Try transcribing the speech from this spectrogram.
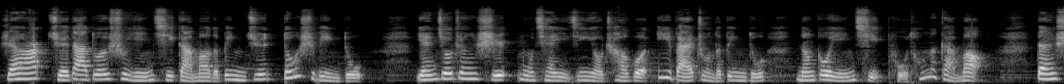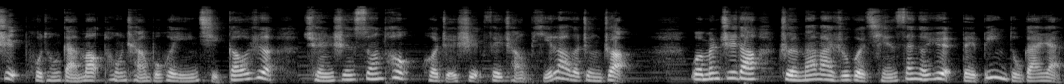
然而，绝大多数引起感冒的病菌都是病毒。研究证实，目前已经有超过一百种的病毒能够引起普通的感冒。但是，普通感冒通常不会引起高热、全身酸痛或者是非常疲劳的症状。我们知道，准妈妈如果前三个月被病毒感染，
